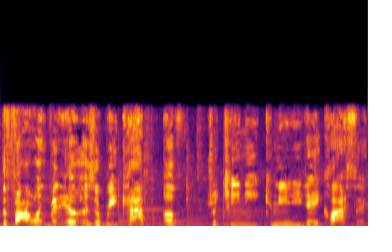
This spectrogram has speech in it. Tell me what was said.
The following video is a recap of Dratini Community Day Classic.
